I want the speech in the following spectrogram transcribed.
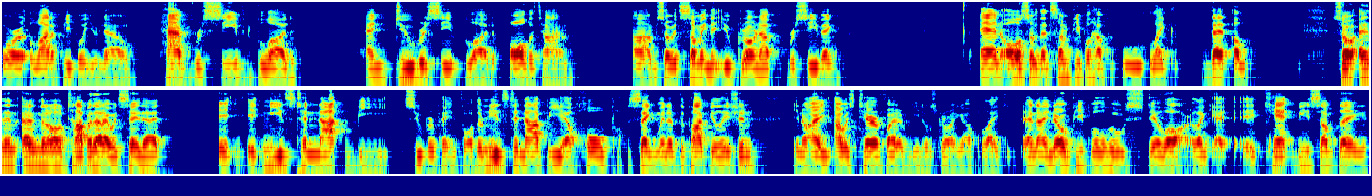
or a lot of people you know have received blood and do receive blood all the time. Um, so it's something that you've grown up receiving, and also that some people have like that. Uh, so and then and then on top of that, I would say that it it needs to not be super painful. There needs to not be a whole segment of the population. You know, I, I was terrified of needles growing up, like, and I know people who still are. Like, it, it can't be something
